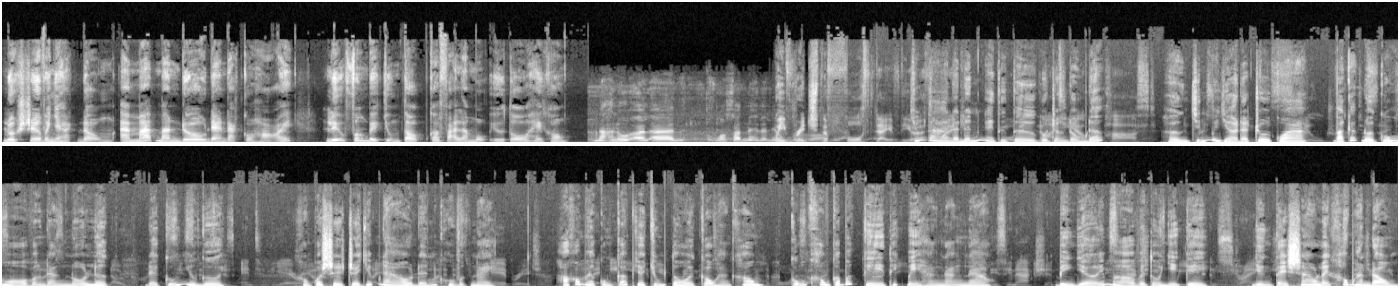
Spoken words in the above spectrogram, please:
Luật sư và nhà hoạt động Ahmad Mando đang đặt câu hỏi liệu phân biệt chủng tộc có phải là một yếu tố hay không? Chúng ta đã đến ngày thứ tư của trận động đất. Hơn 90 giờ đã trôi qua và các đội cứu hộ vẫn đang nỗ lực để cứu nhiều người. Không có sự trợ giúp nào đến khu vực này. Họ không hề cung cấp cho chúng tôi cầu hàng không, cũng không có bất kỳ thiết bị hạng nặng nào. Biên giới mở với Thổ Nhĩ Kỳ, nhưng tại sao lại không hành động?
